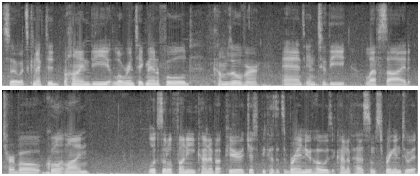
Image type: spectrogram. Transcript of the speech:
So it's connected behind the lower intake manifold, comes over and into the left side turbo coolant line looks a little funny kind of up here just because it's a brand new hose. It kind of has some spring into it.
